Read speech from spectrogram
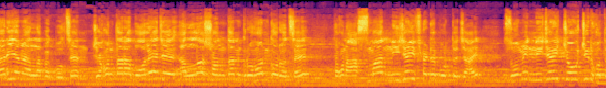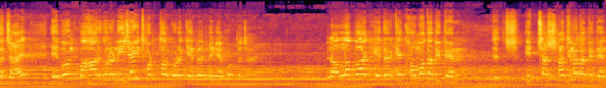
মারিয়ামে আল্লাহ বলছেন, যখন তারা বলে যে আল্লাহ সন্তান গ্রহণ করেছে, তখন আসমান নিজেই ফেটে পড়তে চায়, জমিন নিজেই চৌচির হতে চায়, এবং পাহাড়গুলো নিজেই থরথর করে কেঁপে ভেঙে পড়তে চায়। যদি আল্লাহ পাক এদেরকে ক্ষমতা দিতেন, যে ইচ্ছার স্বাধীনতা দিতেন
